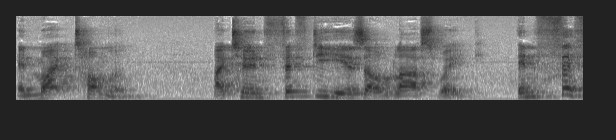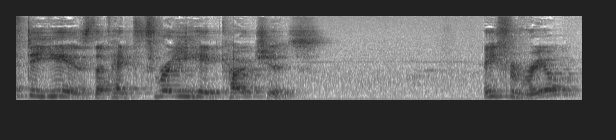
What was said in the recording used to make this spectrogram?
and Mike Tomlin. I turned 50 years old last week. In 50 years, they've had three head coaches. Are you for real?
